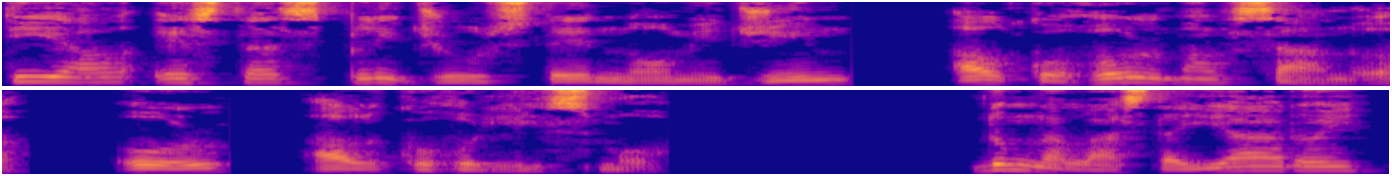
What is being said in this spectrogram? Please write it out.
Tial estas pli giuste nomi gin alcohol malsano ol alcoholismo. Dum la lasta iaroi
